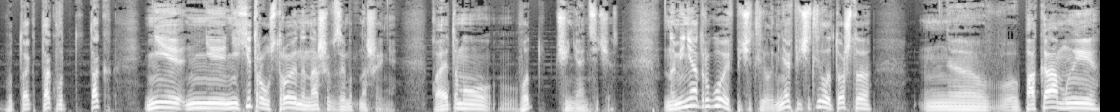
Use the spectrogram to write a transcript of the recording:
Вот так, так вот, так не, не, не хитро устроены наши взаимоотношения. Поэтому вот чинянь сейчас. Но меня другое впечатлило. Меня впечатлило то, что э, пока мы,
